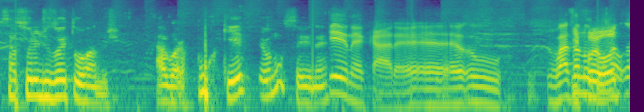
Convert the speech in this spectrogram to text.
censura 18 anos. Agora, por quê? Eu não sei, né? Por quê, né, cara? É, é- é o, o Asa Noturna outro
